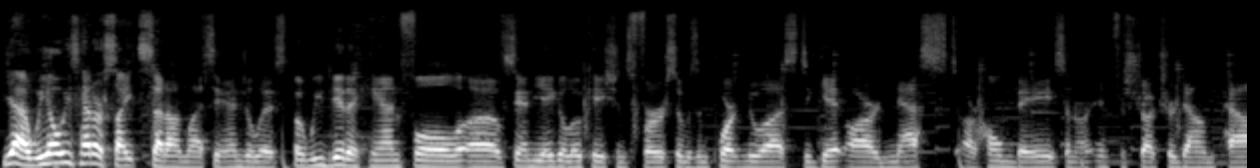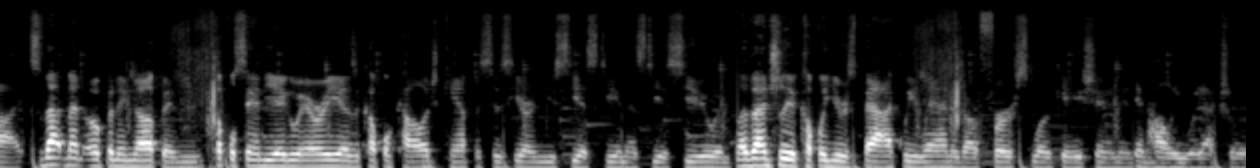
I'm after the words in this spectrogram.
Yeah, we always had our sights set on Los Angeles, but we did a handful of San Diego locations first. It was important to us to get our nest, our home base, and our infrastructure down pat. So that meant opening up in a couple San Diego areas, a couple college campuses here in UCSD and SDSU. And eventually, a couple years back, we landed our first location in, in Hollywood, actually.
